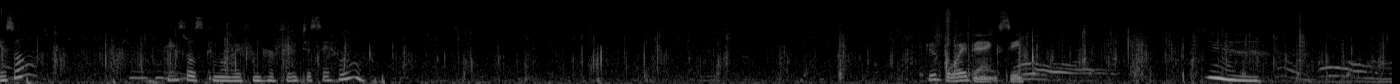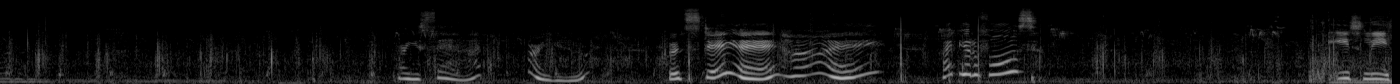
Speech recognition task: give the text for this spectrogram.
Hazel? Hazel's come away from her food to say hello. Good boy, Banksy. Yeah. Are you sad? Are you? Good staying. Hi. Hi, beautifuls. Eat leaf.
